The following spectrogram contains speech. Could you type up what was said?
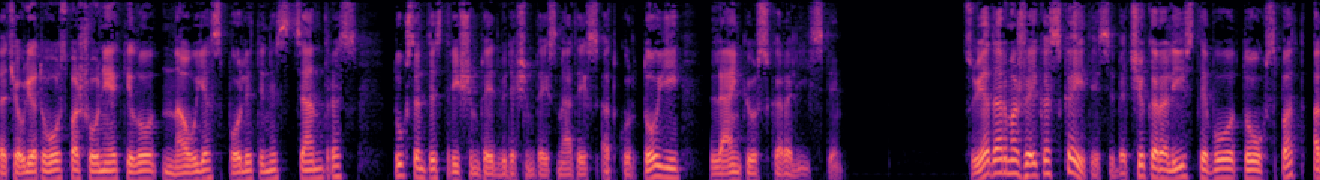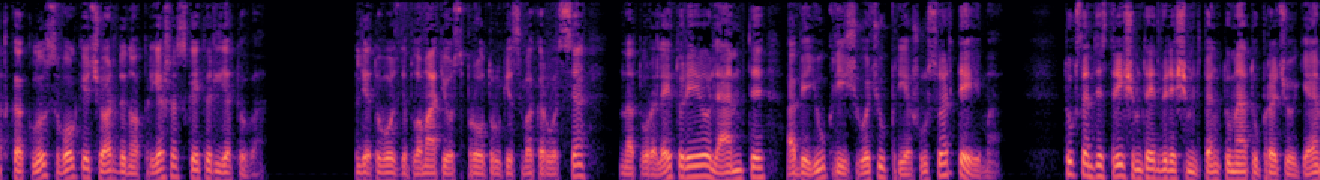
Tačiau Lietuvos pašonėje kilo naujas politinis centras 1320 metais atkurtoji Lenkijos karalystė. Su jie dar mažai kas skaitėsi, bet ši karalystė buvo toks pat atkaklus vokiečių ordino priešas kaip ir Lietuva. Lietuvos diplomatijos protrūkis vakaruose natūraliai turėjo lemti abiejų kryžiuočių priešų suartėjimą. 1325 metų pradžioje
